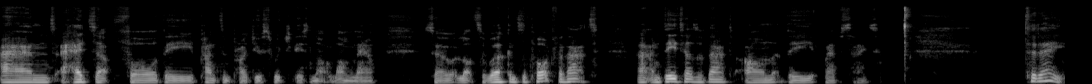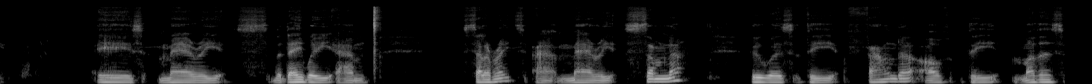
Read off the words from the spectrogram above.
and a heads up for the plant and produce, which is not long now. So lots of work and support for that, uh, and details of that on the website. Today is Mary, the day we um, celebrate uh, Mary Sumner, who was the founder of the Mothers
